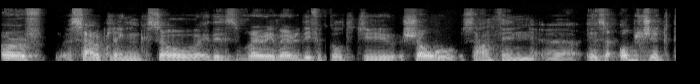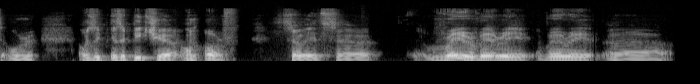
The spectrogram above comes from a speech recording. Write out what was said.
Earth circling. So it is very very difficult to show something uh, as an object or as a, as a picture on Earth. So it's uh, very very very it's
